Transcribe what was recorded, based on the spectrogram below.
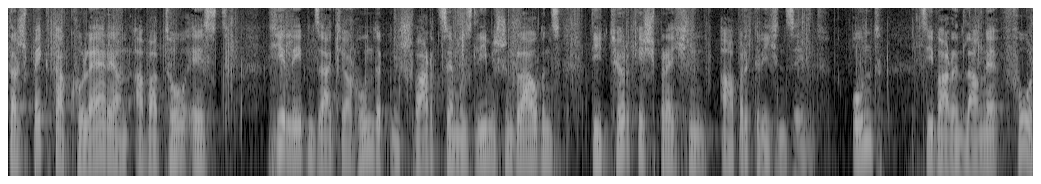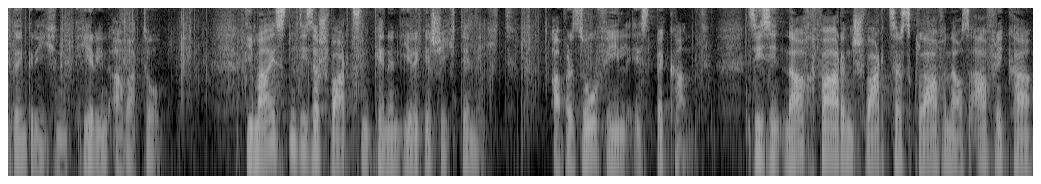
Das Spektakuläre an Avato ist, hier leben seit Jahrhunderten Schwarze muslimischen Glaubens, die Türkisch sprechen, aber Griechen sind. Und sie waren lange vor den Griechen hier in Avato. Die meisten dieser Schwarzen kennen ihre Geschichte nicht. Aber so viel ist bekannt. Sie sind Nachfahren schwarzer Sklaven aus Afrika,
